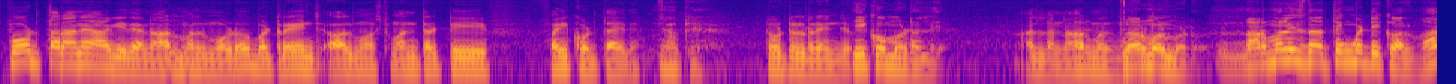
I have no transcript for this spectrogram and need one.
ಸ್ಪೋರ್ಟ್ ಥರನೇ ಆಗಿದೆ normal mode but range almost one thirty five ಕೊಡ್ತಾ ಇದೆ. ಓಕೆ ಟೋಟಲ್ ರೇಂಜ್ ಈಕೋ ಮೋಡಲ್ಲಿ ಅಲ್ಲ? Normal normal mode normal is nothing but eco ಅಲ್ವಾ?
